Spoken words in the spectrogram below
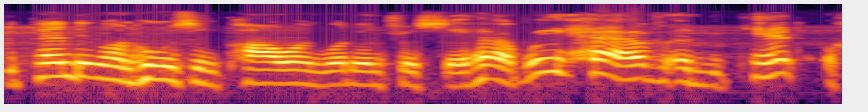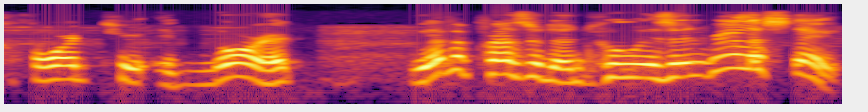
depending on who's in power and what interests they have. We have, and we can't afford to ignore it, we have a president who is in real estate.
